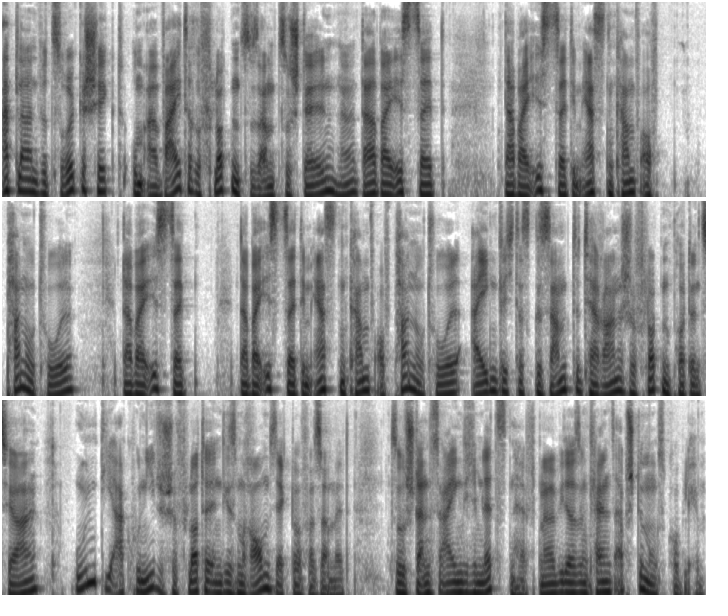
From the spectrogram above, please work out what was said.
Atlan wird zurückgeschickt, um weitere Flotten zusammenzustellen. Ne? Dabei, ist seit, dabei ist seit dem ersten Kampf auf Panotol, dabei ist seit Dabei ist seit dem ersten Kampf auf Panotol eigentlich das gesamte terranische Flottenpotenzial und die akonidische Flotte in diesem Raumsektor versammelt. So stand es eigentlich im letzten Heft, ne? wieder so ein kleines Abstimmungsproblem.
